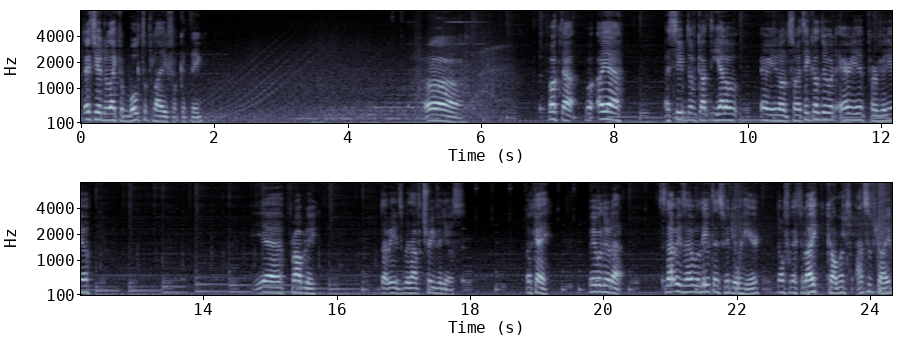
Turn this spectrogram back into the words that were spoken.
That's you like a multiply fucking thing. Oh. Fuck that. Well, oh yeah. I seem to have got the yellow area done, so I think I'll do an area per video. Yeah, probably. That means we'll have three videos. Okay. We will do that. So that means I will leave this video here. Don't forget to like, comment, and subscribe.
